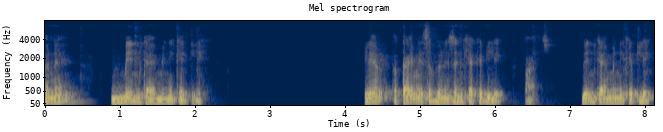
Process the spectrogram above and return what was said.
અને બિનકાયમીની કેટલી? ક્લિયર તો કાયમી સભ્યોની સંખ્યા કેટલી? પાંચ. બિનકાયમીની કેટલી?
